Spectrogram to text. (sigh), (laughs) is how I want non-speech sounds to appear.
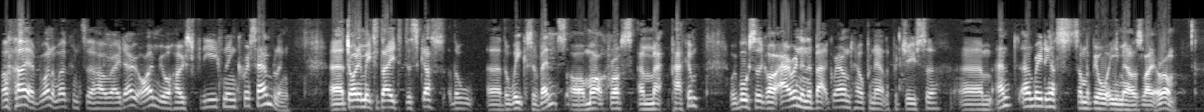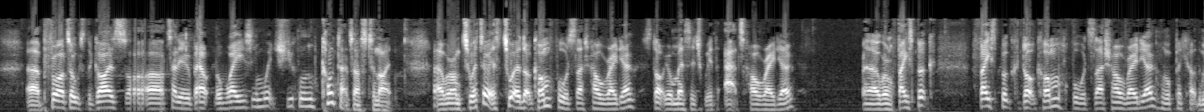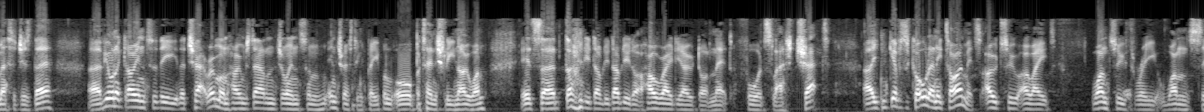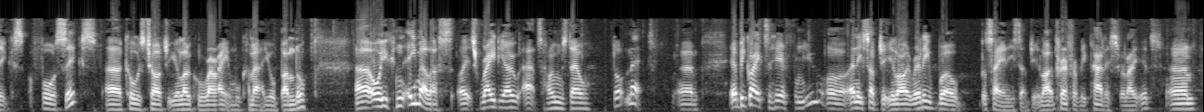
Oh, hi everyone and welcome to HOL Radio. I'm your host for the evening, Chris Hambling. Uh, joining me today to discuss the uh, the week's events are Mark Ross and Matt Packham. We've also got Aaron in the background helping out the producer um, and, and reading us some of your emails later on. Uh, before I talk to the guys, I'll, I'll tell you about the ways in which you can contact us tonight. Uh, we're on Twitter. It's twitter.com forward slash HOL Radio. Start your message with at HOL Radio. Uh, we're on Facebook facebook.com forward slash HOL radio. We'll pick up the messages there. Uh, if you want to go into the, the chat room on Holmesdale and join some interesting people, or potentially no one, it's uh, (laughs) www.wholeradio.net forward slash chat. Uh, you can give us a call anytime. It's 0208 123 1646. Uh, calls charged at your local rate and will come out of your bundle. Uh, or you can email us. It's radio at holmesdale.net. Um, it'd be great to hear from you or any subject you like, really. Well, say any subject you like, preferably Palace related. Um,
